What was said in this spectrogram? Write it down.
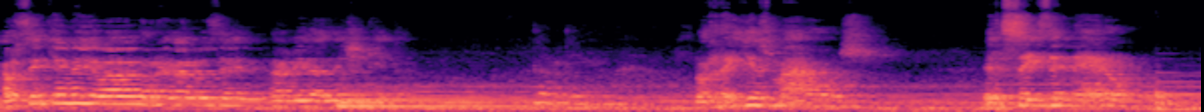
¿A usted quién le llevaba los regalos de Navidad de chiquita? Los Reyes Magos, el 6 de enero.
